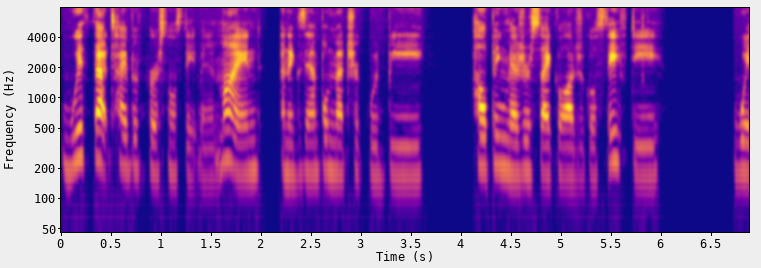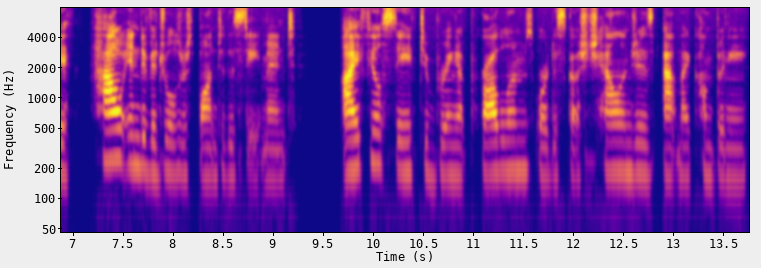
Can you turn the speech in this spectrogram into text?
with that type of personal statement in mind, an example metric would be helping measure psychological safety with how individuals respond to the statement I feel safe to bring up problems or discuss challenges at my company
